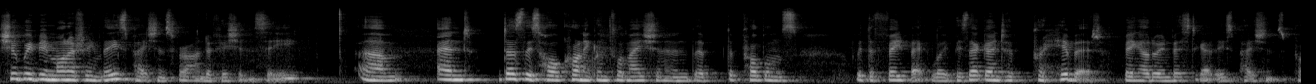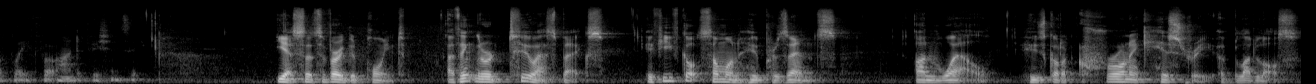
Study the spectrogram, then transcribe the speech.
Should we be monitoring these patients for iron deficiency? Um, and does this whole chronic inflammation and the, the problems with the feedback loop, is that going to prohibit being able to investigate these patients properly for iron deficiency? Yes, that's a very good point. I think there are two aspects if you've got someone who presents unwell, who's got a chronic history of blood loss,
